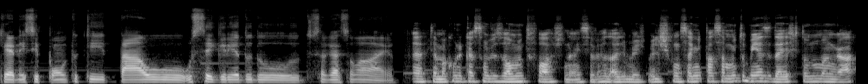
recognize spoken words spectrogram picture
que é nesse ponto que tá o, o segredo do, do Sangatsu Lion. É, tem uma comunicação visual muito forte, né? Isso é verdade mesmo. Eles conseguem passar muito bem as ideias que estão no mangá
